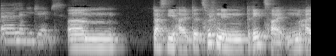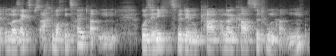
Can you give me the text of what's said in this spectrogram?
Äh, Lenny James. ähm, dass die halt zwischen den Drehzeiten halt immer sechs bis acht Wochen Zeit hatten, wo sie nichts mit dem anderen Cast zu tun hatten.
